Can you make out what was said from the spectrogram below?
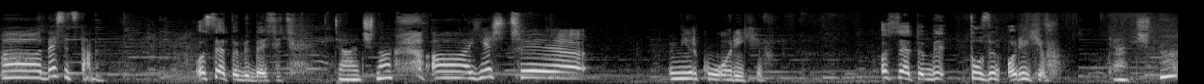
А, десять стане. Осе тобі десять. Вдячна. А є ще мірку оріхів. Осе тобі тузин оріхів. Вдячна.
